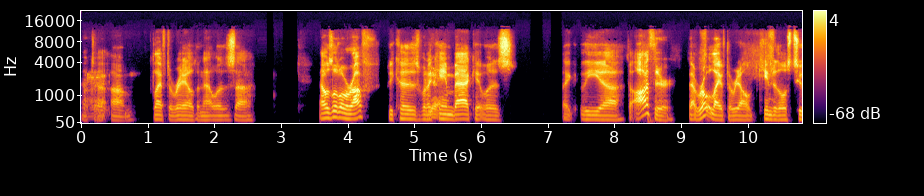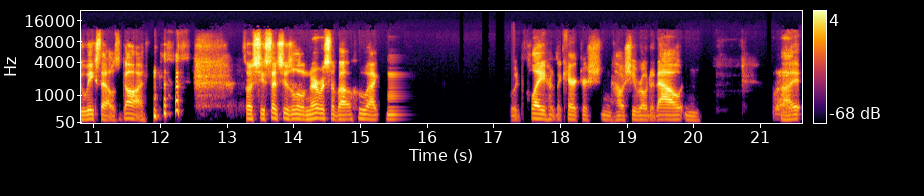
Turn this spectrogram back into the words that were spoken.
at uh, um, Life Derailed, and that was uh, that was a little rough because when I came back, it was like the uh, the author that wrote Life Derailed came to those two weeks that I was gone. so she said she was a little nervous about who I would play her the character and how she wrote it out and Right. uh,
